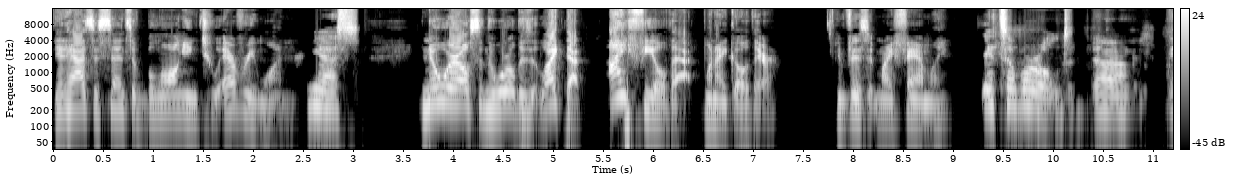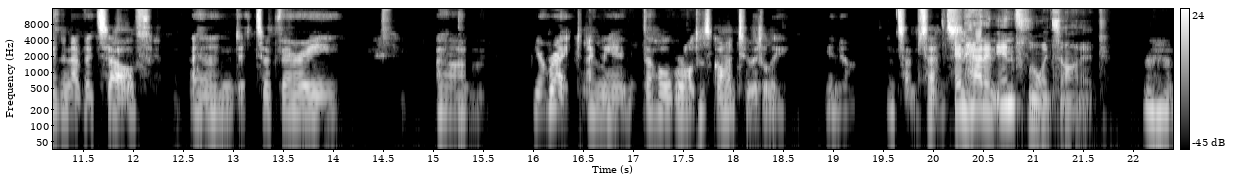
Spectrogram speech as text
It has a sense of belonging to everyone. Yes. Nowhere else in the world is it like that. I feel that when I go there and visit my family. It's a world um, in and of itself, and it's a very. Um, you're right. I mean, the whole world has gone to Italy, you know, in some sense, and had an influence on it. Mm-hmm.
